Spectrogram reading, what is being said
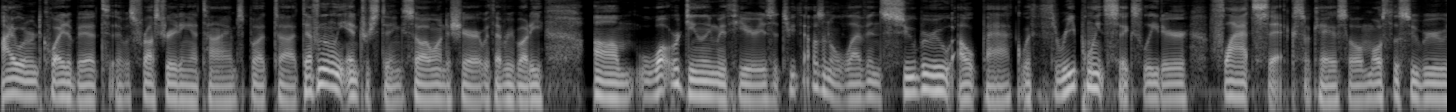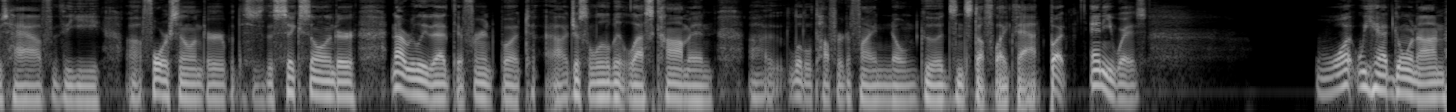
I learned quite a bit. It was frustrating at times, but uh, definitely interesting. So I wanted to share it with everybody. Um, what we're dealing with here is a 2011 Subaru Outback with a 3.6 liter flat six. Okay, so most of the Subarus have the uh, four cylinder, but this is the six cylinder. Not really that different, but uh, just a little bit less common, uh, a little tougher to find known goods goods and stuff like that. But, anyways, what we had going on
